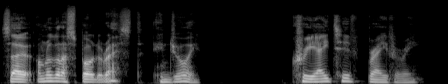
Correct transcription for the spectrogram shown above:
So i'm not going to spoil the rest. Enjoy. Creative bravery.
